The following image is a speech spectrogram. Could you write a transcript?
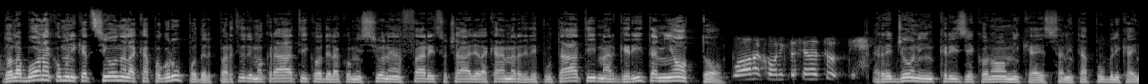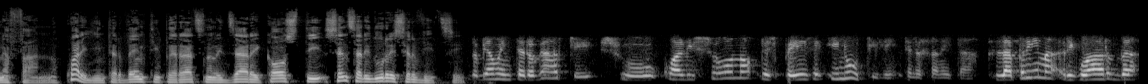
Do la buona comunicazione alla capogruppo del Partito Democratico della Commissione Affari Sociali alla Camera dei Deputati, Margherita Miotto. Buona comunicazione a tutti. Regioni in crisi economica e sanità pubblica in affanno. Quali gli interventi per razionalizzare i costi senza ridurre i servizi? Dobbiamo interrogarci su quali sono le spese inutili nella sanità. La prima riguarda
